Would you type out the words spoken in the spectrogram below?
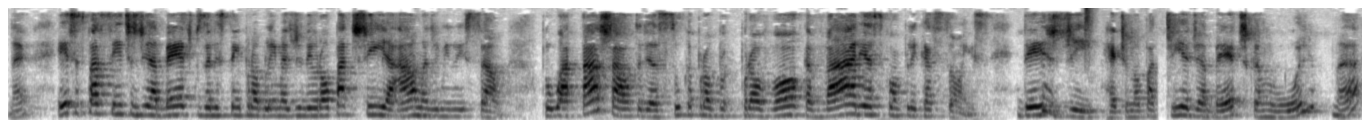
né? Esses pacientes diabéticos eles têm problemas de neuropatia, há uma diminuição. A taxa alta de açúcar provoca várias complicações, desde retinopatia diabética no olho, né?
